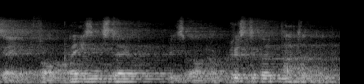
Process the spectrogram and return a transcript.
From Basingstoke, please welcome Christopher Patterson.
